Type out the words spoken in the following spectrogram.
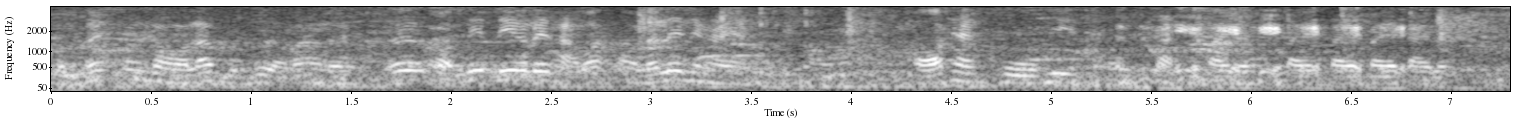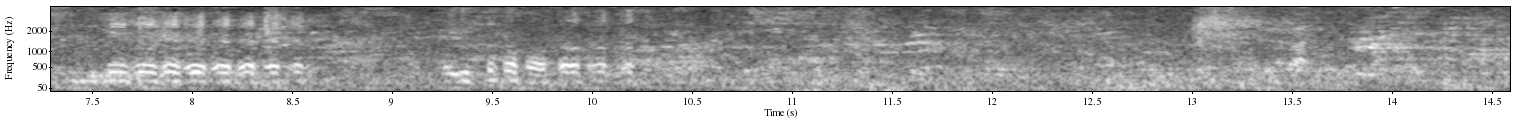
ผมไม่ต้องนอนแล้วผมเบื่อมากเลยเออก่อนนี่นี่ก็เลยถามว่าเอาแล้วเล่นยังไงอะอ๋อแทนครูพี่ใส่ไปเลยไปไปไปไกลเลยไอโยใช่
